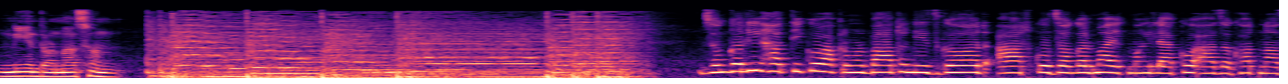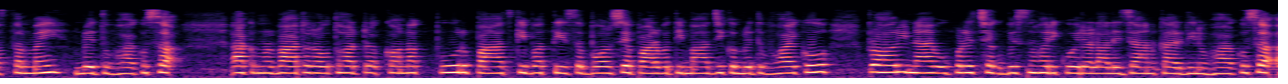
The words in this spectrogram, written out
नियन्त्रणमा छन्। जंगली हात्तीको आक्रमणबाट निजगढ आठको जंगलमा एक महिलाको आज घटनास्थलमै मृत्यु भएको छ। आक्रमणबाट रौतहट कनकपुर पाँच कि बत्तीस वर्षीय पार्वती माझीको मृत्यु भएको प्रहरी नायब उपरीक्षक विष्णुहरी कोइरालाले जानकारी दिनुभएको छ।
